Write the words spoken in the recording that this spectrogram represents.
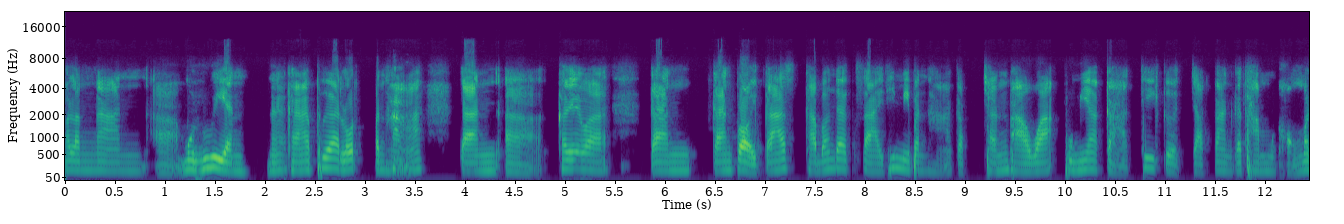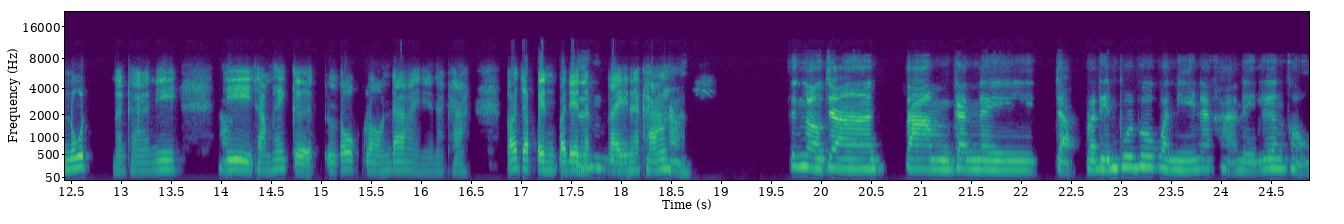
พลังงานอ่าหมุนเวียนนะคะ เพื่อลดปัญหาค่ะการอ่าเขาเรียกว่าการการปล่อยก๊าซคาร์บอนไดออกไซด์ที่มีปัญหากับชั้นภาวะภูมิอากาศที่เกิดจากการกระทำของมนุษย์นะคะ นี่ค่ะที่ทำให้เกิดโลกร้อนได้เนี่ยนะคะ ก็จะเป็นประเด็นซึ่งอะไรนะคะค่ะซึ่งเราจะตามกันใน จับประเด็นผู้บริโภควันนี้นะคะ ในเรื่องของ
